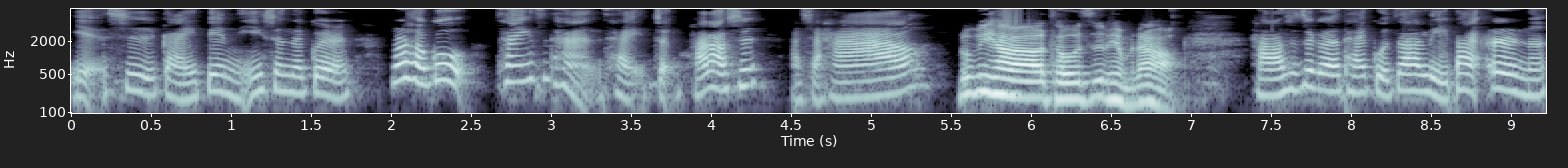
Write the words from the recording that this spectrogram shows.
也是改变你一生的贵人——摩尔投顾蔡因斯坦蔡振华老师，晚上好，Ruby 好，投资朋友们大家好。好，老师，这个台股在礼拜二呢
